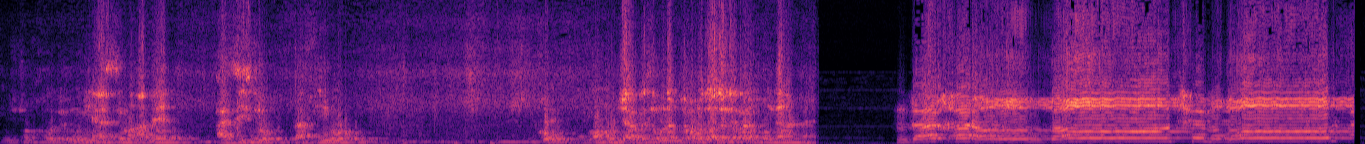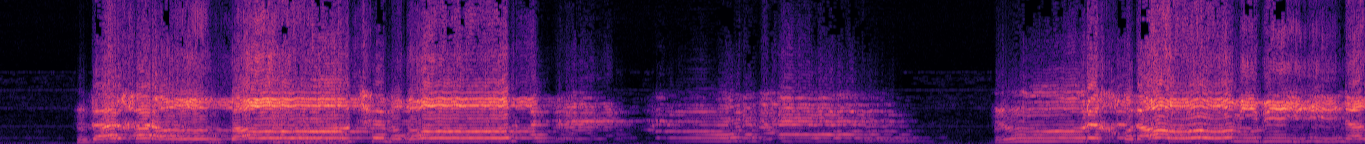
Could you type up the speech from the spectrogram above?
اینجا چون خودمونی هستیم و همه عزیز و رفیق و خب ما مجوزمونم که خدا داده برای خوندن. در خرابات مقام در خرابات مقام نور خدا می‌بینم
